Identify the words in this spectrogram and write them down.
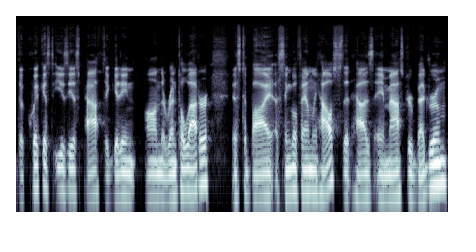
the quickest easiest path to getting on the rental ladder is to buy a single family house that has a master bedroom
